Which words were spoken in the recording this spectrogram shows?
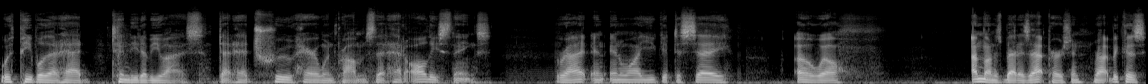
with people that had 10 DWIs, that had true heroin problems, that had all these things, right? And, and while you get to say, oh, well, I'm not as bad as that person, right? Because,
